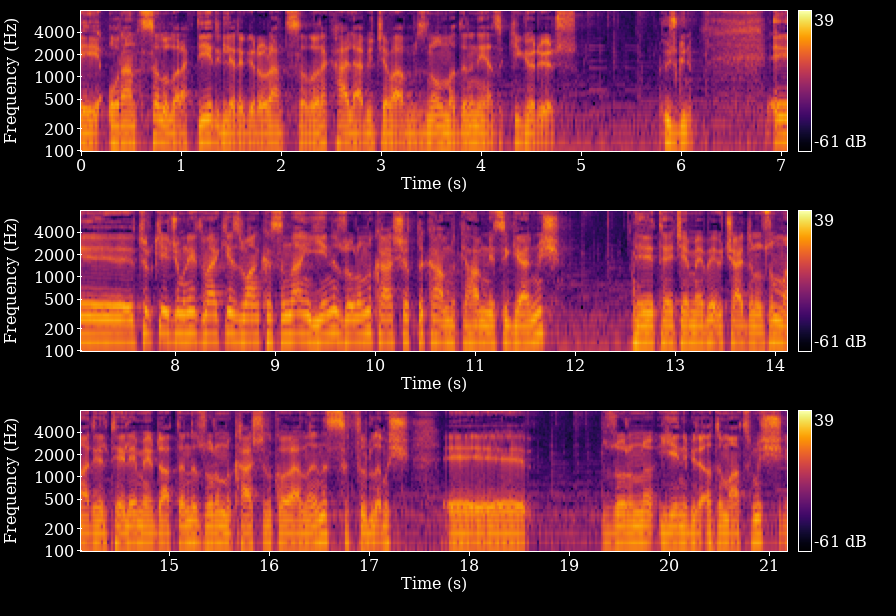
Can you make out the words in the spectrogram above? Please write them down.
e, orantısal olarak diğer illere göre orantısal olarak hala bir cevabımızın olmadığını ne yazık ki görüyoruz. Üzgünüm. Ee, Türkiye Cumhuriyet Merkez Bankası'ndan yeni zorunlu karşıtlık hamlesi gelmiş. E, TCMB 3 aydan uzun vadeli TL mevduatlarında zorunlu karşılık oranlarını sıfırlamış. E, zorunlu yeni bir adım atmış. Ee,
